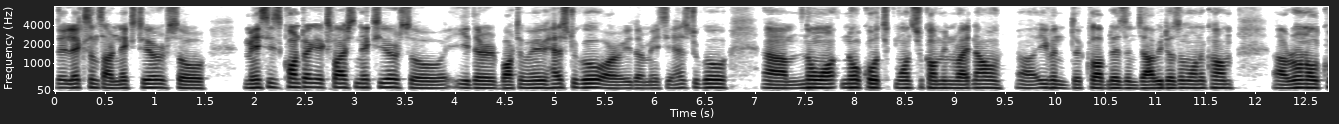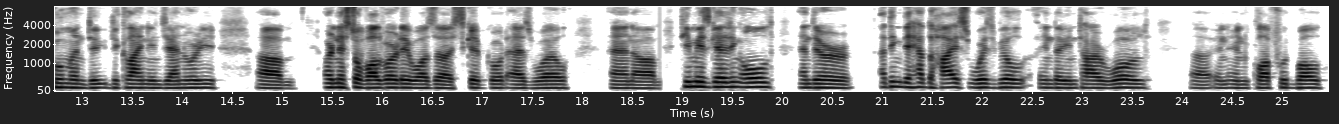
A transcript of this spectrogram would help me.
the elections are next year so Messi's contract expires next year, so either Bartomeu has to go or either Messi has to go. Um, no no coach wants to come in right now. Uh, even the club legend Xavi doesn't want to come. Uh, Ronald Koeman de- declined in January. Um, Ernesto Valverde was a scapegoat as well, and um, team is getting old, and they're I think they have the highest wage bill in the entire world uh, in in club football.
